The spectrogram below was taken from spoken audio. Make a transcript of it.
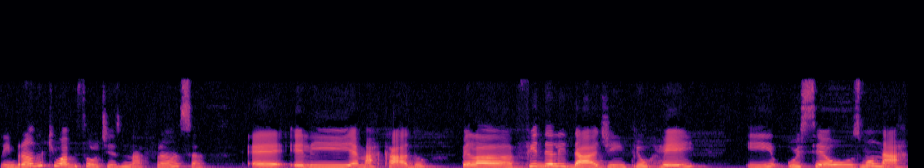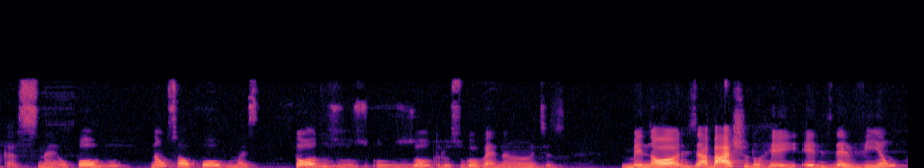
Lembrando que o absolutismo na França é, ele é marcado pela fidelidade entre o rei e os seus monarcas. Né? O povo, não só o povo, mas todos os, os outros governantes menores, abaixo do rei, eles deviam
